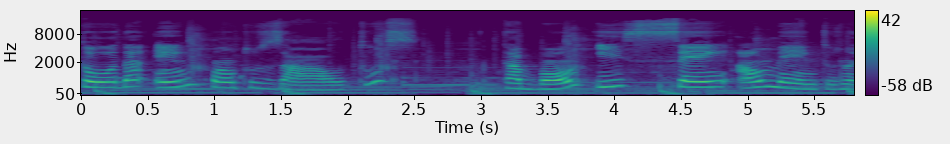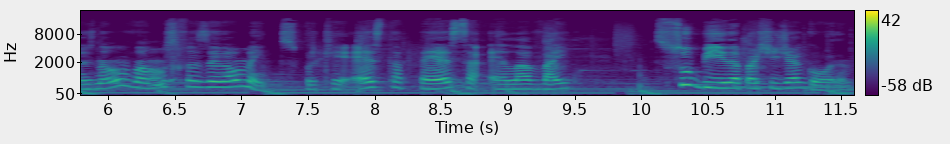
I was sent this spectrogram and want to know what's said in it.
toda em pontos altos, tá bom? E sem aumentos. Nós não vamos fazer aumentos, porque esta peça, ela vai subir a partir de agora.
